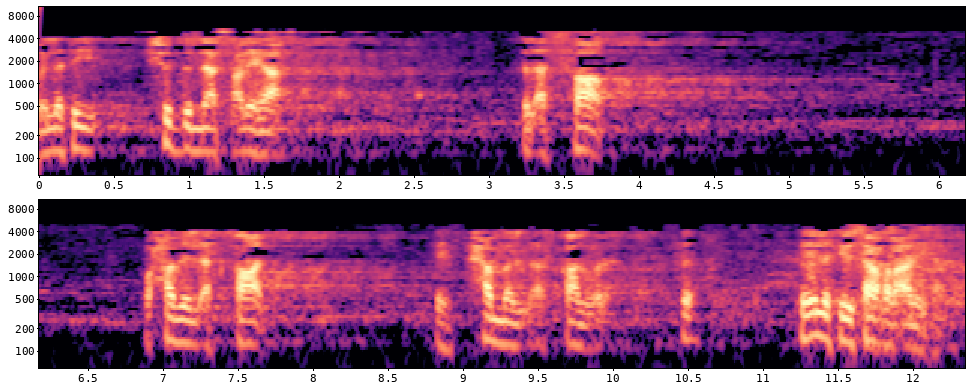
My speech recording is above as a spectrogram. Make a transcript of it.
والتي يشد الناس عليها في الأسفار. وحمل الأثقال. تحمل الأثقال ولا. هي التي يسافر عليها.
